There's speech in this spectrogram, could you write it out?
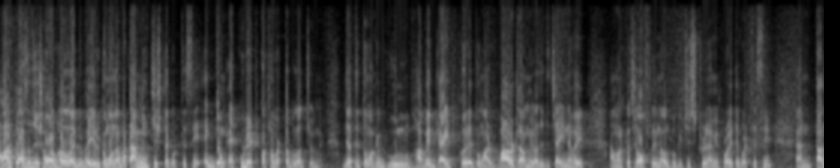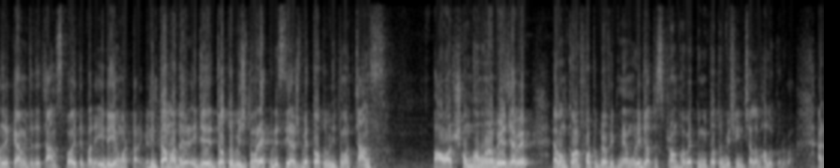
আমার ক্লাসে যে সবার ভালো লাগবে ভাই, এরকমও না বাট আমি চেষ্টা করতেছি একদম অ্যাকুরেট কথাবার্তা বলার জন্য, যাতে তোমাকে ভুলভাবে গাইড করে তোমার বারোটা আমি বাজাতে চাই না ভাই। আমার কাছে অফলাইনে অল্প কিছু স্টুডেন্ট আমি পড়াইতে পারতেছি অ্যান্ড তাদেরকে আমি যাতে চান্স পাইতে পারি, এটাই আমার টার্গেট কিন্তু আমাদের এই যে, যত বেশি তোমার অ্যাকুরেসি আসবে, তত বেশি তোমার চান্স পাওয়ার সম্ভাবনা বেড়ে যাবে এবং তোমার ফটোগ্রাফিক মেমোরি যত স্ট্রং হবে, তুমি তত বেশি ইনশাল্লাহ ভালো করবা। আর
